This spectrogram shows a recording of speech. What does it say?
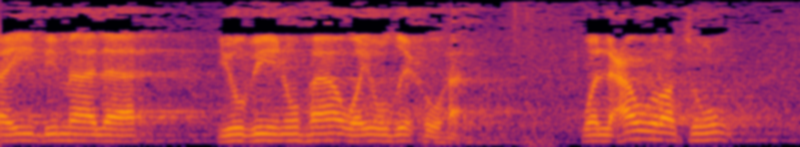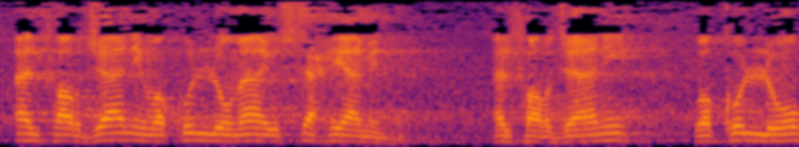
أي بما لا يبينها ويوضحها. والعورة الفرجان وكل ما يستحيا منه. الفرجان وكل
